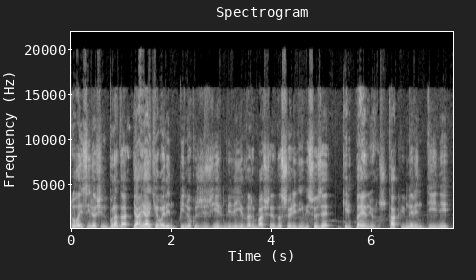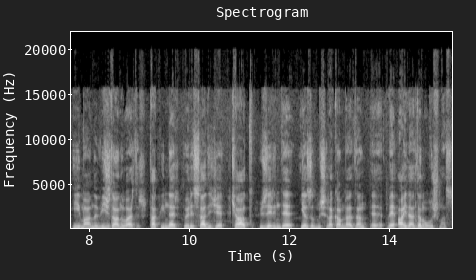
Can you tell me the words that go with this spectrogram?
Dolayısıyla şimdi burada Yahya Kemal'in 1920'li yılların başlarında söylediği bir söze gelip dayanıyoruz. Takvimlerin dini, imanı, vicdanı vardır. Takvimler öyle sadece kağıt üzerinde yazılmış rakamlardan e, ve aylardan oluşmaz.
